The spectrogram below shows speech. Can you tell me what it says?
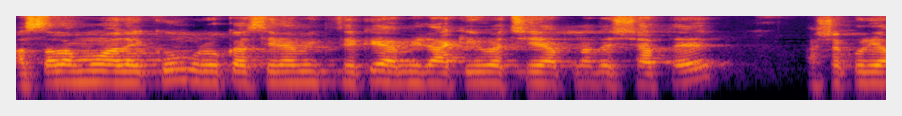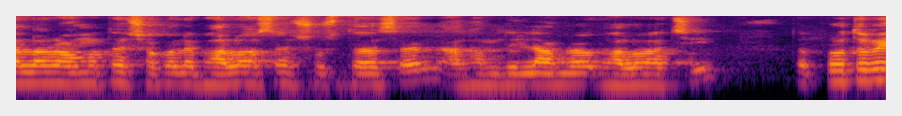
আসসালামু আলাইকুম, রোকা সিরামিক থেকে আমি রাকিব আছি আপনাদের সাথে। আশা করি আল্লাহ রহমতে সকলে ভালো আছেন, সুস্থ আছেন। আলহামদুলিল্লাহ, আমরাও ভালো আছি। তো প্রথমে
